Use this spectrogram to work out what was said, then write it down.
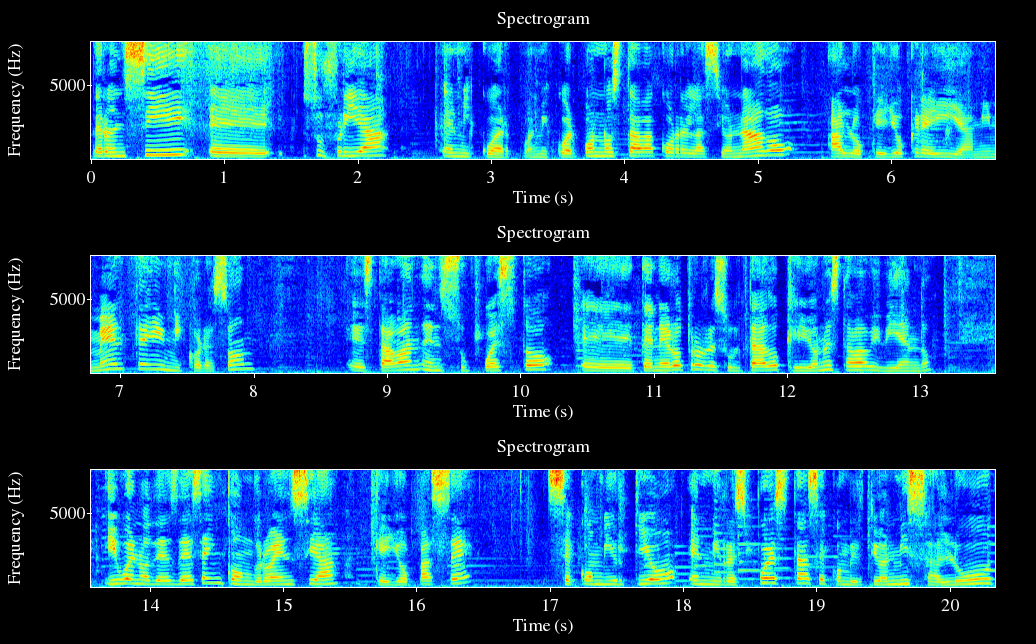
pero en sí sufría en mi cuerpo. En mi cuerpo no estaba correlacionado a lo que yo creía. Mi mente y mi corazón estaban en supuesto eh, tener otro resultado que yo no estaba viviendo. Y bueno, desde esa incongruencia que yo pasé, se convirtió en mi respuesta, se convirtió en mi salud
